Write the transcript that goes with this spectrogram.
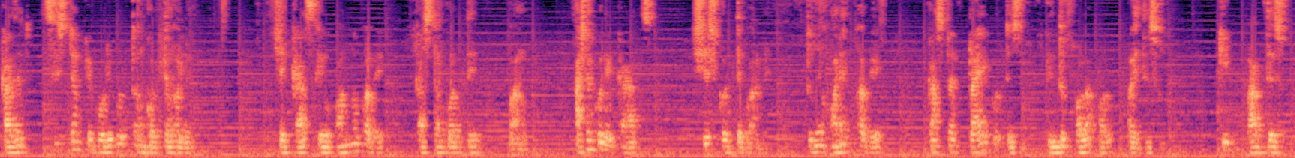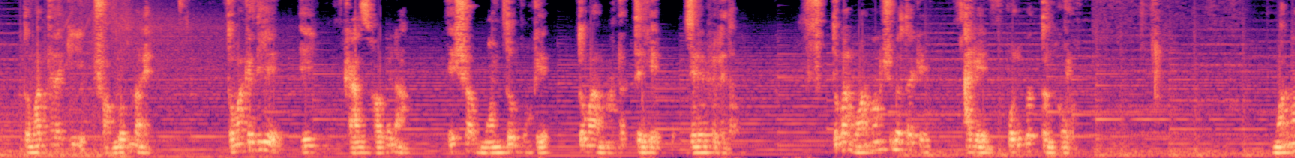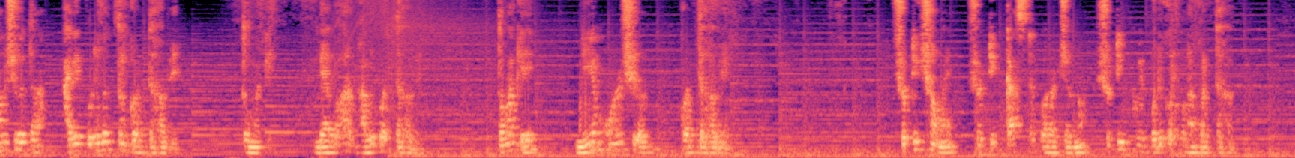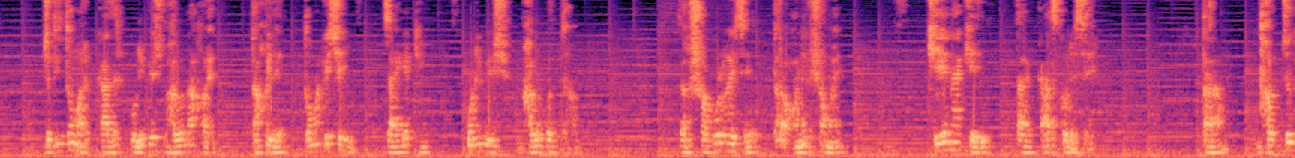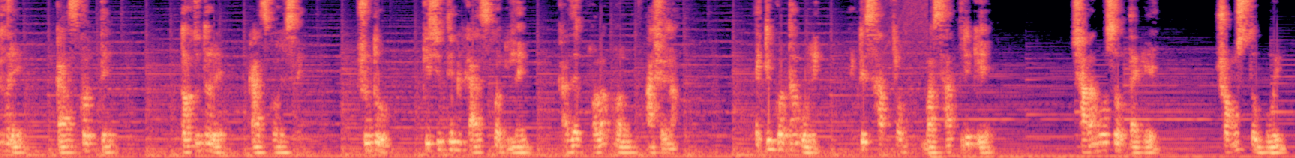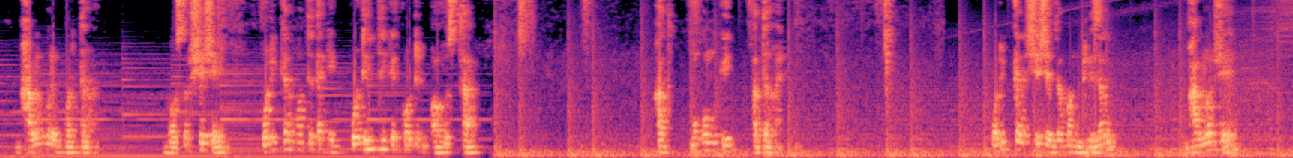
কাজের সিস্টেমকে পরিবর্তন করতে হলে সে কাজকে অন্যভাবে কাজটা করতে পারো। আশা করি কাজ শেষ করতে পারবে। তুমি অনেকভাবে কাজটা ট্রাই করতেছো, কিন্তু ফলাফল পাইতেছো। কি ভাবতেছো? তোমার দ্বারা কি সম্ভব নয়? তোমাকে দিয়ে এই কাজ হবে না? এইসব মন্তব্যকে তোমার মাথার থেকে জেনে ফেলে দাও। তোমার মন মানসিকতাকে আগে পরিবর্তন করো। মন মানসিকতা আগে পরিবর্তন করতে হবে। তোমাকে ব্যবহার ভালো করতে হবে। তোমাকে নিয়ম অনুশীলন করতে হবে। সঠিক সময়, সঠিক কাজটা করার জন্য সঠিকভাবে পরিকল্পনা করতে হবে। যদি তোমার কাজের পরিবেশ ভালো না হয়, তাহলে তোমাকে সেই জায়গাটি পরিবেশ ভালো করতে হবে। যারা সফল হয়েছে, তারা অনেক সময় খেয়ে না খেয়ে তারা কাজ করেছে। তারা ধৈর্য ধরে কাজ করতে, ধৈর্য ধরে কাজ করেছে। শুধু কিছুদিন কাজ করলে কাজের ফলাফল আসে না। একটি কথা বলি, একটি ছাত্র বা ছাত্রীকে সারা বছর তাকে সমস্ত বই ভালো করে পড়তে হয়। বছর শেষে পরীক্ষার মধ্যে তাকে কঠিন থেকে কঠিন অবস্থা হাত- মুখোমুখি হতে হয় পরীক্ষার শেষে যখন রেজাল্ট ভালো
